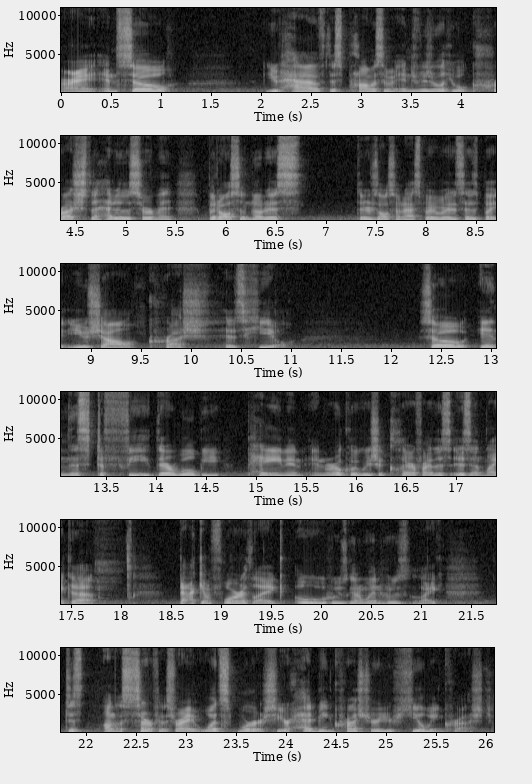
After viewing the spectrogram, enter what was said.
All right, and so you have this promise of an individual. He will crush the head of the serpent, but also notice there's also an aspect where it says, But you shall crush his heel. So in this defeat, there will be pain. And, and real quick, we should clarify this isn't like a back and forth, like, oh, who's going to win? Who's like, just on the surface, right? What's worse, your head being crushed or your heel being crushed?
